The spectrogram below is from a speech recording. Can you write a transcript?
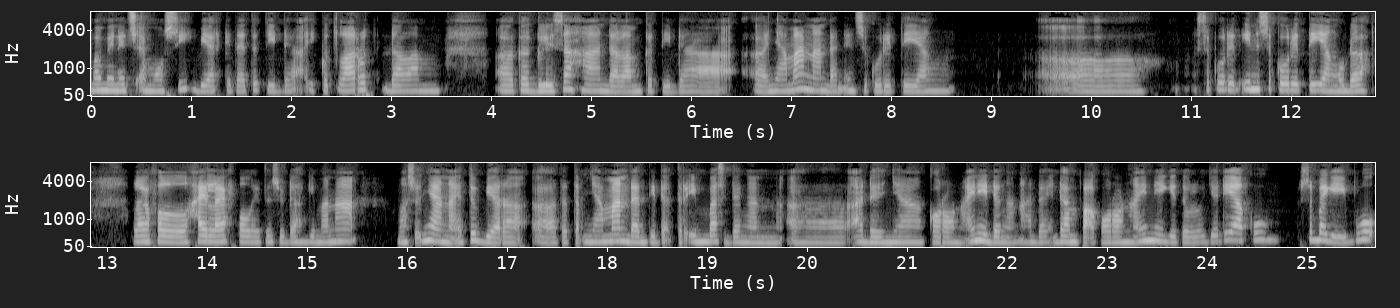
memanage emosi biar kita itu tidak ikut larut dalam uh, kegelisahan dalam ketidaknyamanan dan insecurity yang uh, security insecurity yang udah level high level itu sudah gimana maksudnya anak itu biar uh, tetap nyaman dan tidak terimbas dengan uh, adanya corona ini dengan ada dampak corona ini gitu loh. Jadi aku sebagai ibu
